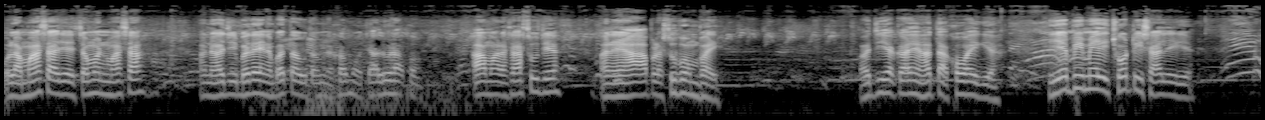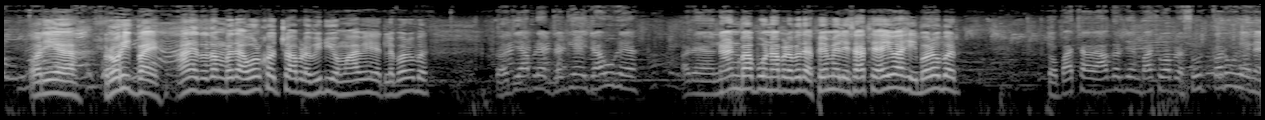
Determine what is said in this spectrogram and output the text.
ઓલા માસા છે, ચમન માસા. અને હજી બધાને બતાવું તમને ખમો ચાલુ રાખો. આ મારા સાસુ છે અને આ આપણા શુભમભાઈ. હજી એક અહીંયા હતા, ખોવાઈ ગયા. એ ભી મેરી છોટી સાલી છે. ઓર એ રોહિતભાઈ, આને તો તમે બધા ઓળખો જ છો, આપણા વિડીયોમાં આવે એટલે બરોબર. તો હજી આપણે એક જગ્યાએ જવું છે. અને નાન બાપુને આપણે બધા ફેમિલી સાથે આવ્યા છીએ, બરોબર. તો પાછા હવે આગળ જઈને પાછું આપણે શૂટ કરવું છે ને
